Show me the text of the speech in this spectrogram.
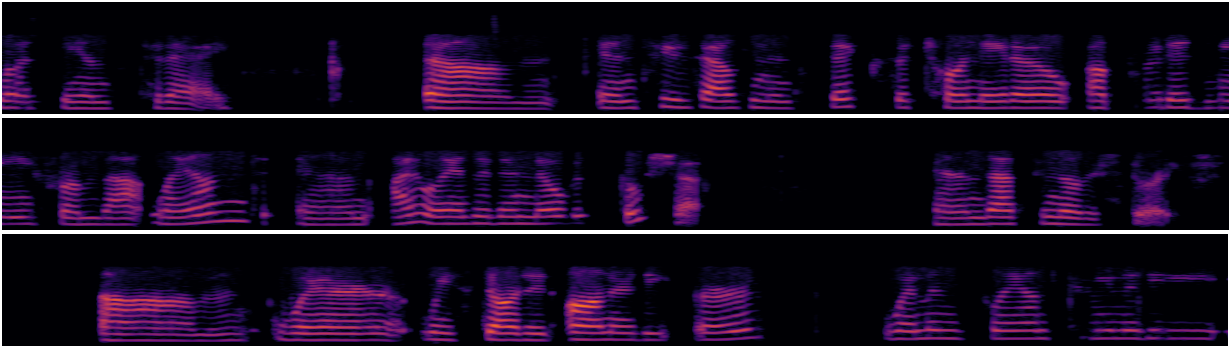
lesbians today. Um, in 2006, a tornado uprooted me from that land, and I landed in Nova Scotia. And that's another story um, where we started Honor the Earth Women's Land Community,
